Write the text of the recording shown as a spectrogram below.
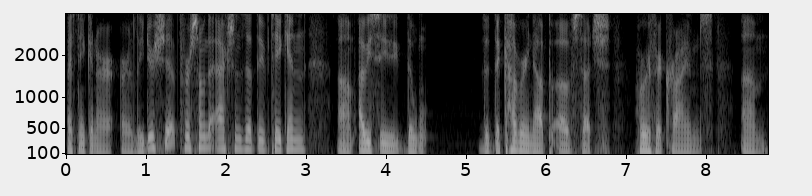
I think, in our, our leadership for some of the actions that they've taken. Um, obviously, the, the, the covering up of such horrific crimes um,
